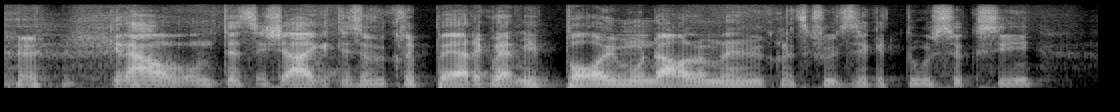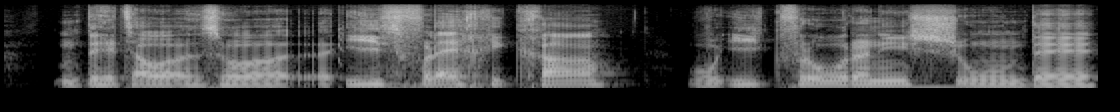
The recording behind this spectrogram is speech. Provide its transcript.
genau, und das ist eigentlich so wirklich Bergwelt mit Bäumen und allem. Man hat wirklich das Gefühl, sie waren draußen. gewesen. Und da hat es auch so eine Eisfläche gehabt, die eingefroren ist und äh,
